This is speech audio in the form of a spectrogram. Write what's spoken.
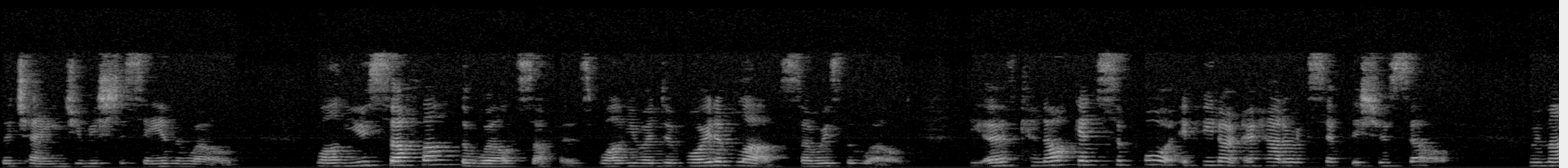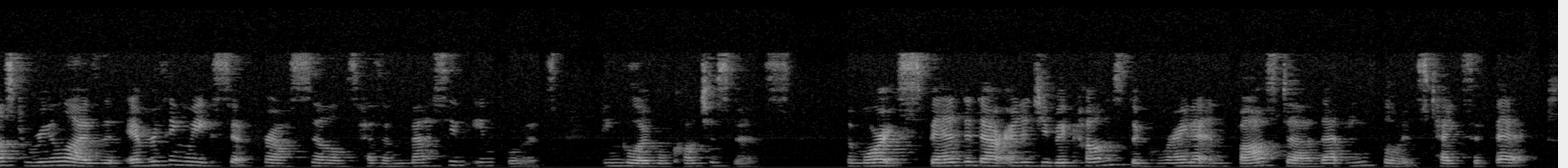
the change you wish to see in the world. While you suffer, the world suffers. While you are devoid of love, so is the world. The earth cannot get support if you don't know how to accept this yourself. We must realize that everything we accept for ourselves has a massive influence in global consciousness. The more expanded our energy becomes, the greater and faster that influence takes effect.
